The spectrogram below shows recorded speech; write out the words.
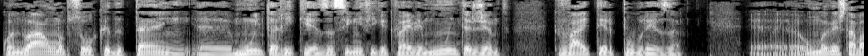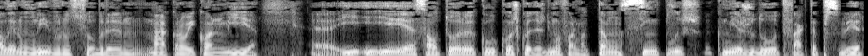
quando há uma pessoa que detém uh, muita riqueza, significa que vai haver muita gente que vai ter pobreza. Uh, uma vez estava a ler um livro sobre macroeconomia uh, e, e essa autora colocou as coisas de uma forma tão simples que me ajudou de facto a perceber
